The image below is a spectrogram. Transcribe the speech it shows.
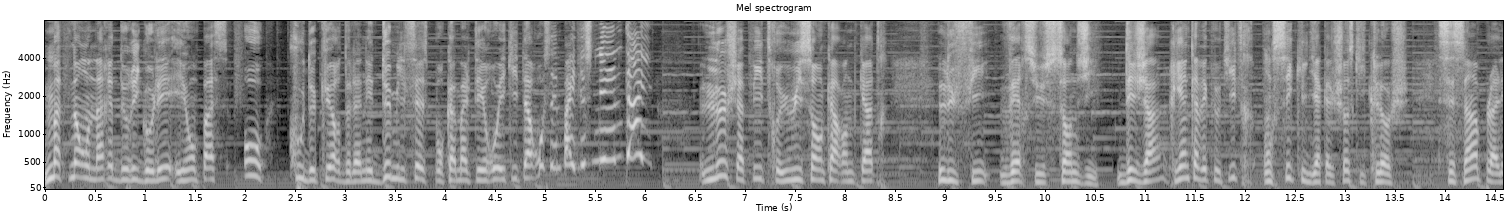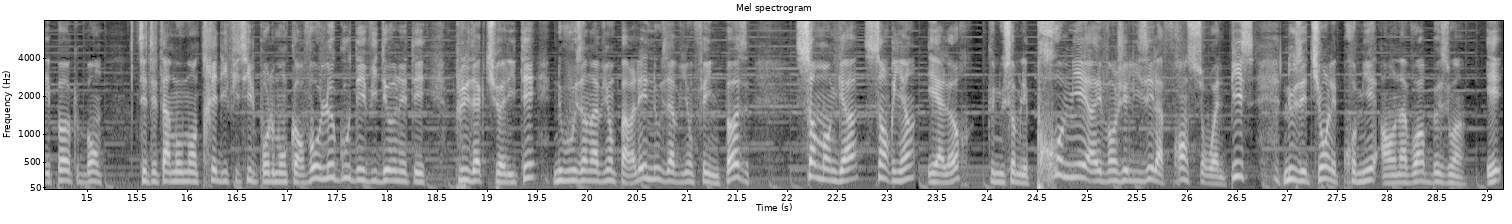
Maintenant, on arrête de rigoler et on passe au coup de cœur de l'année 2016 pour Kamaltero et Kitaro Senpai de Hentai. Le chapitre 844, Luffy versus Sanji. Déjà, rien qu'avec le titre, on sait qu'il y a quelque chose qui cloche. C'est simple, à l'époque, bon, c'était un moment très difficile pour le Mont Corvo, le goût des vidéos n'était plus d'actualité, nous vous en avions parlé, nous avions fait une pause, sans manga, sans rien, et alors que nous sommes les premiers à évangéliser la France sur One Piece, nous étions les premiers à en avoir besoin. Et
